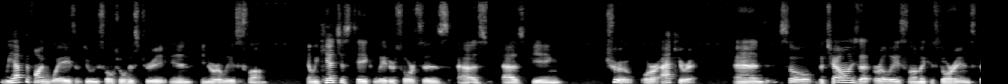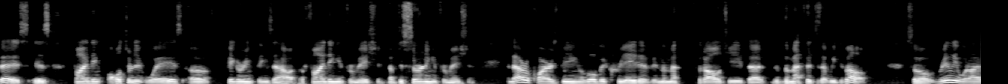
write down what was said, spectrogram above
we have to find ways of doing social history in, in early Islam, and we can't just take later sources as as being true or accurate. And so the challenge that early Islamic historians face is finding alternate ways of figuring things out, of finding information, of discerning information. And that requires being a little bit creative in the methodology that the methods that we develop. So really what I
